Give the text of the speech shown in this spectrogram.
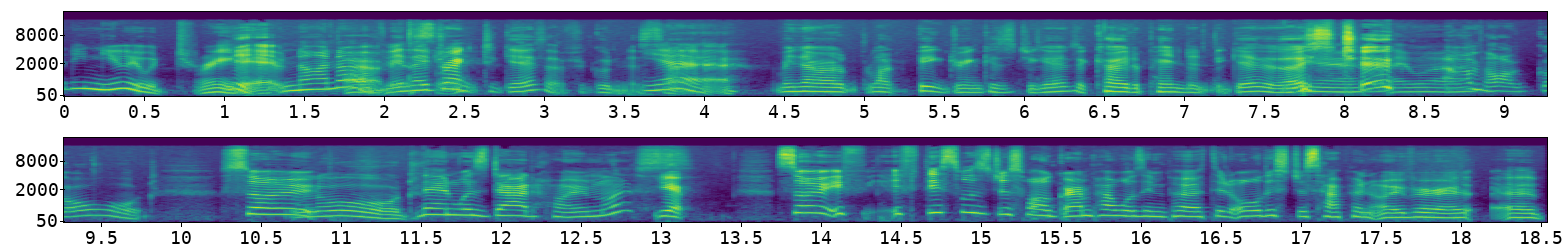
But he knew he would drink. Yeah, no, I know. I mean, they drank together, for goodness sake. Yeah. I mean, they were like big drinkers together, codependent together, those Yeah, two. they were. Oh, my God. So Lord. then was dad homeless? Yep. So if if this was just while grandpa was in Perth, did all this just happen over a, a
